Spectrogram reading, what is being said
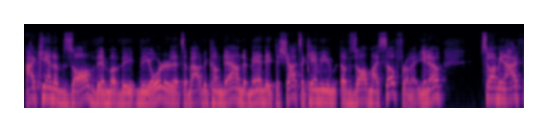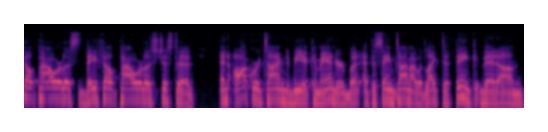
I can't absolve them of the the order that's about to come down to mandate the shots. I can't even absolve myself from it, you know? So I mean, I felt powerless, they felt powerless, just a an awkward time to be a commander, but at the same time I would like to think that um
